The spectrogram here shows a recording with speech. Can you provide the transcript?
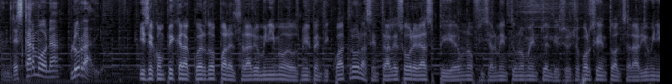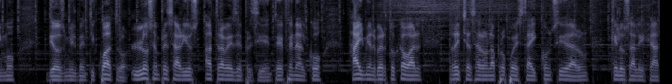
Andrés Carmona, Blue Radio y se complica el acuerdo para el salario mínimo de 2024. Las centrales obreras pidieron oficialmente un aumento del 18% al salario mínimo de 2024. Los empresarios, a través del presidente de FENALCO, Jaime Alberto Cabal, rechazaron la propuesta y consideraron que los aleja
